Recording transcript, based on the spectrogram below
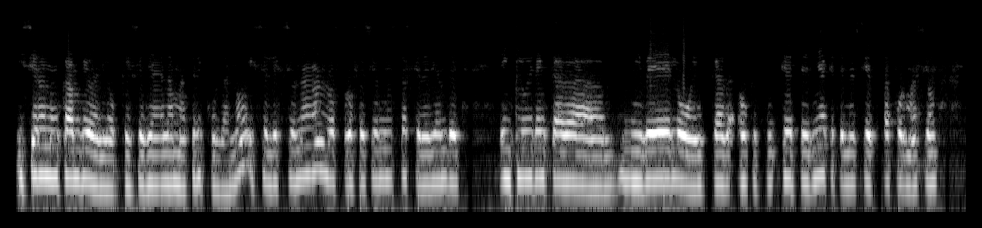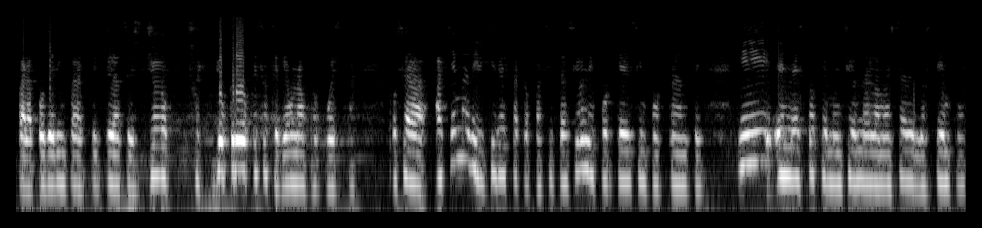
hicieron un cambio en lo que sería la matrícula, ¿no? Y seleccionaron los profesionistas que debían de incluir en cada nivel o en cada, o que, tenía que tener cierta formación para poder impartir clases. Yo, yo creo que esa sería una propuesta. O sea, ¿a quién va a dirigir esta capacitación y por qué es importante? Y en esto que menciona la maestra de los tiempos,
